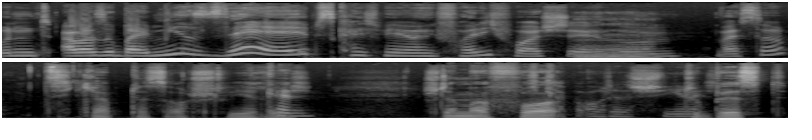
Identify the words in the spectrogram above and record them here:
Und aber so bei mir selbst kann ich mir irgendwie voll nicht vorstellen, Mhm. so, weißt du? ich glaube, das ist auch schwierig. Kann, Stell mal vor, auch, du bist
